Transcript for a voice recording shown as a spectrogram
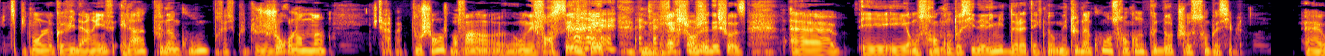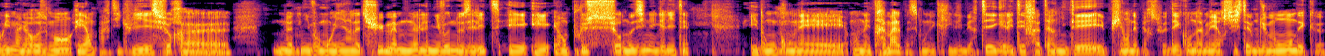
Et typiquement, le Covid arrive, et là, tout d'un coup, presque du jour au lendemain, je dirais pas que tout change, mais enfin, euh, on est forcé de, faire changer des choses. Euh, et, et, on se rend compte aussi des limites de la techno. Mais tout d'un coup, on se rend compte que d'autres choses sont possibles. Euh, oui, malheureusement, et en particulier sur euh, notre niveau moyen là-dessus, même le niveau de nos élites, et, et, et en plus sur nos inégalités. Et donc on est on est très mal parce qu'on écrit liberté, égalité, fraternité, et puis on est persuadé qu'on a le meilleur système du monde et que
